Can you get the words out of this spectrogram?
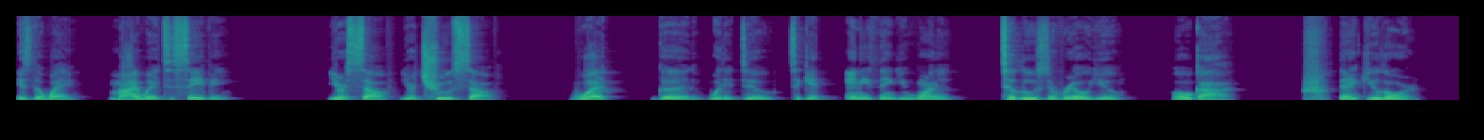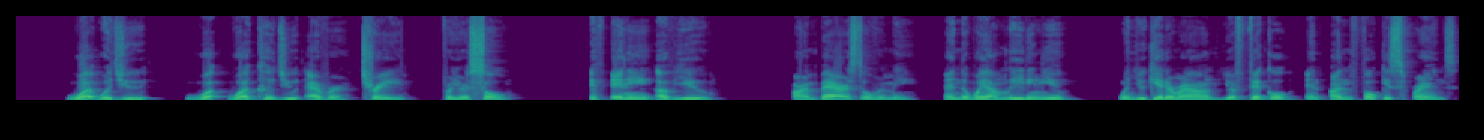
is the way, my way to saving yourself, your true self. What good would it do to get anything you wanted to lose the real you. Oh God. Thank you, Lord. What would you what what could you ever trade for your soul? If any of you are embarrassed over me, and the way I'm leading you when you get around your fickle and unfocused friends,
